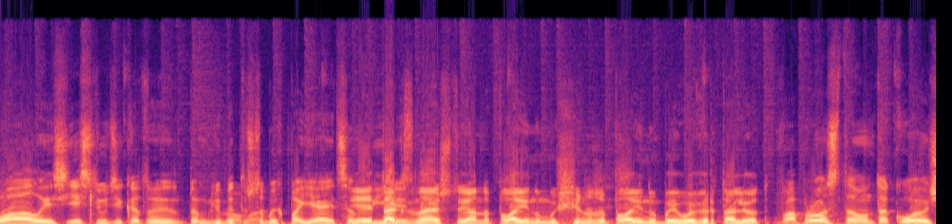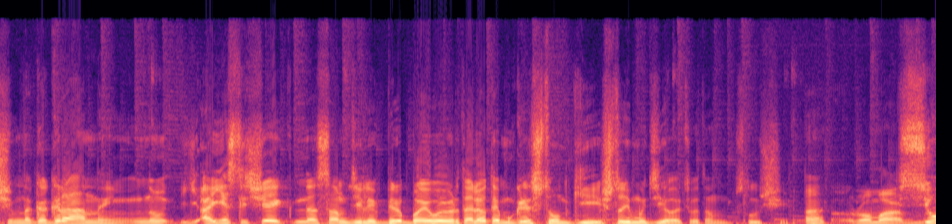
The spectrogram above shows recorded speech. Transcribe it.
бисексуалы, есть, есть люди, которые там любят, чтобы их по яйцам Я и били. так знаю, что я наполовину мужчина, наполовину боевой вертолет. Вопрос-то он такой, очень многогранный. Ну, и- а если человек на самом деле боевой вертолет, а ему говорят, что он гей, что ему делать в этом случае? А? Рома, Всё,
